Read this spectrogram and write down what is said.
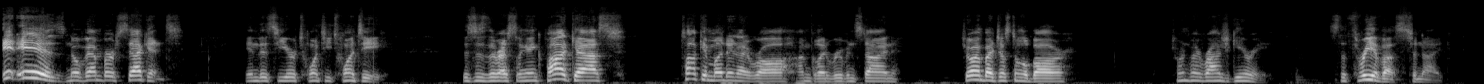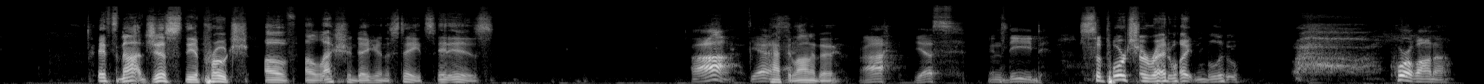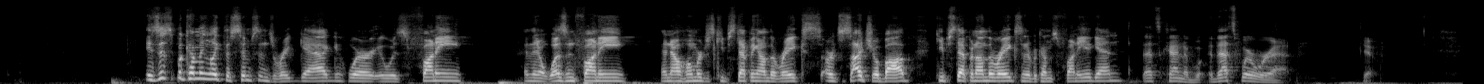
It is November 2nd in this year 2020. This is the Wrestling Inc. podcast, talking Monday Night Raw. I'm Glenn Rubenstein, joined by Justin LaBar, joined by Raj Giri. It's the three of us tonight. It's not just the approach of election day here in the States, it is Ah, yes. Happy Lana Day. Ah, yes, indeed. Support your red, white, and blue. Poor Lana. Is this becoming like the Simpsons rake gag where it was funny and then it wasn't funny and now Homer just keeps stepping on the rakes or it's a sideshow Bob keeps stepping on the rakes and it becomes funny again? That's kind of that's where we're at. Yeah.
